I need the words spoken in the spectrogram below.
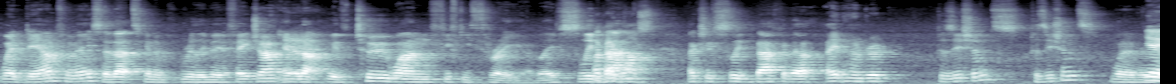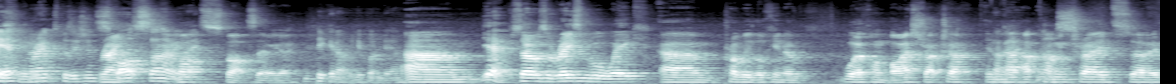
went down for me, so that's going to really be a feature. Ended up with 2 1 53, I believe. Slid Okay, back. nice. Actually, slid back about 800 positions. Positions? Whatever Yeah, is, yeah. you know. Ranked positions, Ranked spots. I know you. Spots, spots, there we go. You Pick it up what you're putting down. Um, yeah, so it was a reasonable week. Um, probably looking to work on buy structure in the upcoming nice. trades. So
